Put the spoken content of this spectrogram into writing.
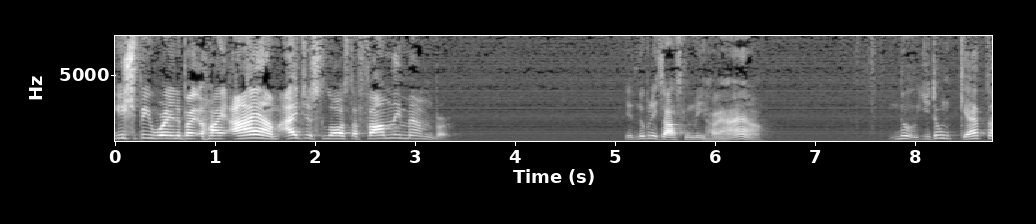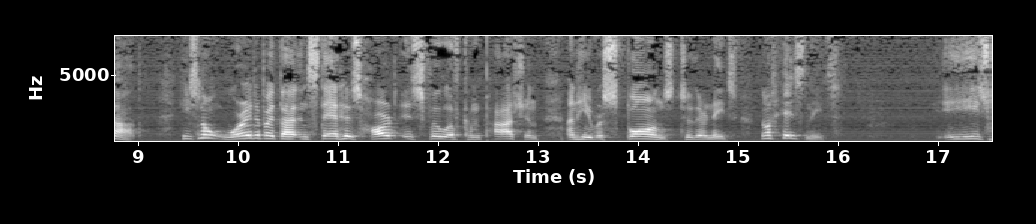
You should be worrying about how I am. I just lost a family member. Yet nobody's asking me how I am. No, you don't get that. He's not worried about that. Instead, his heart is full of compassion and he responds to their needs, not his needs. He's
